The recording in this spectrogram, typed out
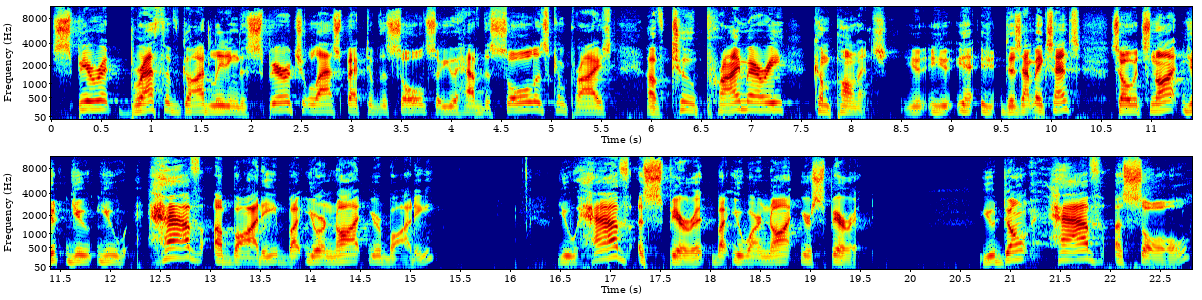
spirit, breath of God leading the spiritual aspect of the soul. So you have the soul is comprised of two primary components. You, you, you, does that make sense? So it's not, you, you, you have a body, but you're not your body. You have a spirit, but you are not your spirit. You don't have a soul,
